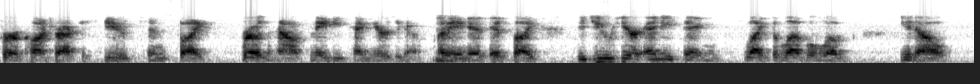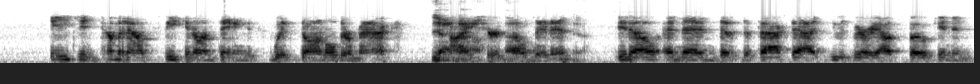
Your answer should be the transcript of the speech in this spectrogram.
for a contract dispute since like Rosenhaus maybe 10 years ago. Mm-hmm. I mean, it, it's like, did you hear anything like the level of, you know, agent coming out speaking on things with Donald or Mack? Yeah, I no, sure no, didn't. Yeah. You know, and then the the fact that he was very outspoken and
